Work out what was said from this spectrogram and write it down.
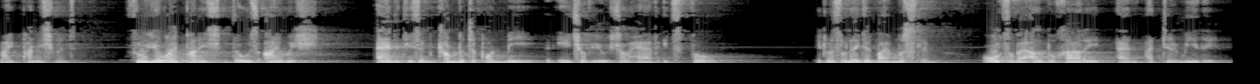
my punishment. Through you I punish those I wish, and it is incumbent upon me that each of you shall have its full. It was related by Muslim, also by Al-Bukhari and At-Tirmidhi.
